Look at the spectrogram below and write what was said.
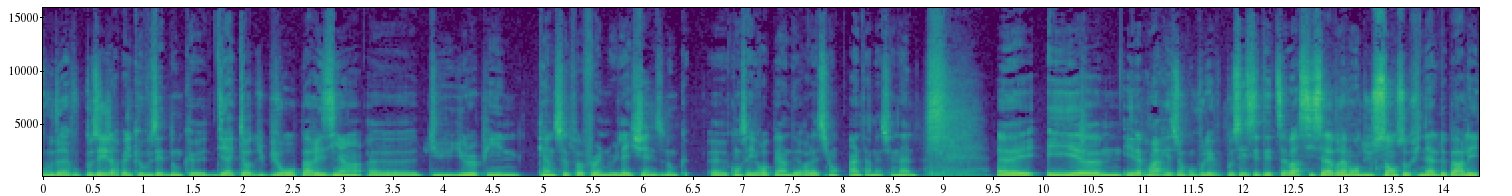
voudrait vous poser, je rappelle que vous êtes donc euh, directeur du bureau parisien euh, du European Council for Foreign Relations, donc euh, Conseil européen des relations internationales. Et, la première question qu'on voulait vous poser, c'était de savoir si ça a vraiment du sens au final de parler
